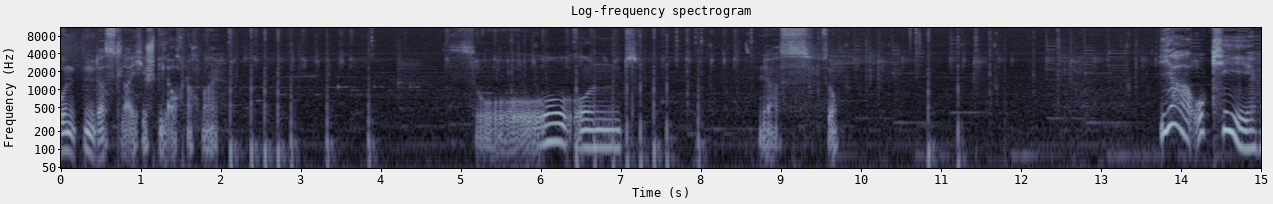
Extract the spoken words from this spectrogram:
unten das gleiche Spiel auch nochmal. So und Ja, okay.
